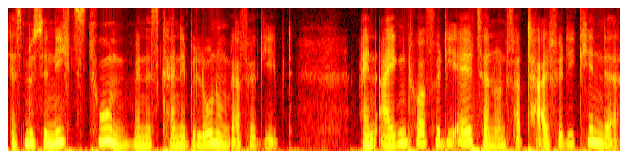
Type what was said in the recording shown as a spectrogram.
es müsse nichts tun, wenn es keine Belohnung dafür gibt. Ein Eigentor für die Eltern und fatal für die Kinder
